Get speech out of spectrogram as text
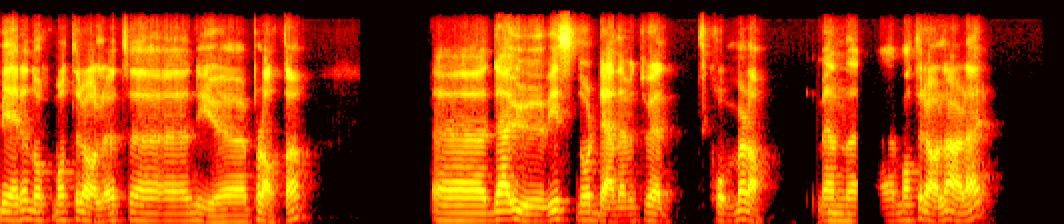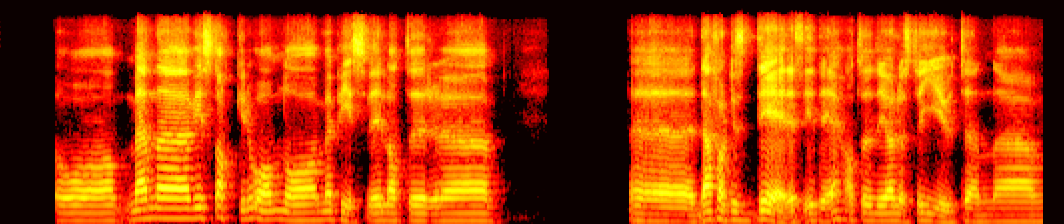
mer enn nok materiale til eh, nye plata. Det er uvisst når den eventuelt kommer, da. Men Mm. materialet er der. Og, men vi snakker jo om nå med Peaceville at der, det er faktisk deres idé at de har lyst til å gi ut en, eh,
